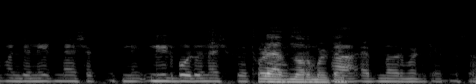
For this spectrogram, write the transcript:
म्हणजे नीट नाही शकत नीट बोलू नाही शकत थोडं abnormal type. ऍबनॉर्मल टाईप असं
